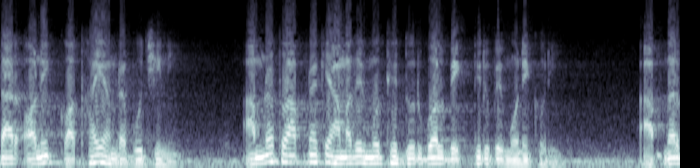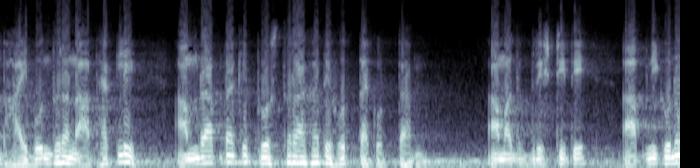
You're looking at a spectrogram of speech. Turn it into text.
তার অনেক কথাই আমরা বুঝিনি আমরা তো আপনাকে আমাদের মধ্যে দুর্বল ব্যক্তিরূপে মনে করি আপনার ভাই বন্ধুরা না থাকলে আমরা আপনাকে প্রস্তরাঘাতে হত্যা করতাম আমাদের দৃষ্টিতে আপনি কোনো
